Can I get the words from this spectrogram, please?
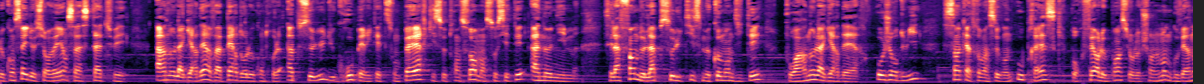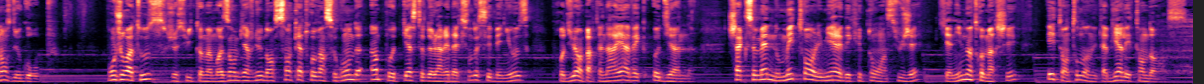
le conseil de surveillance a statué. Arnaud Lagardère va perdre le contrôle absolu du groupe hérité de son père qui se transforme en société anonyme. C'est la fin de l'absolutisme commandité pour Arnaud Lagardère. Aujourd'hui, 180 secondes ou presque pour faire le point sur le changement de gouvernance du groupe. Bonjour à tous, je suis Thomas Moisan, bienvenue dans 180 secondes, un podcast de la rédaction de CB News, produit en partenariat avec Audion. Chaque semaine, nous mettons en lumière et décryptons un sujet qui anime notre marché et tentons d'en établir les tendances.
